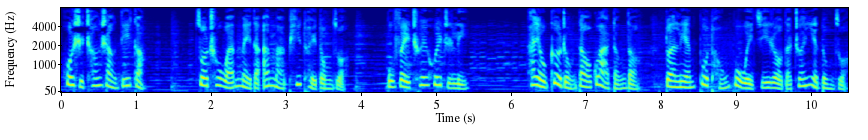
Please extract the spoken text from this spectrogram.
或是撑上低杠，做出完美的鞍马劈腿动作，不费吹灰之力，还有各种倒挂等等锻炼不同部位肌肉的专业动作，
